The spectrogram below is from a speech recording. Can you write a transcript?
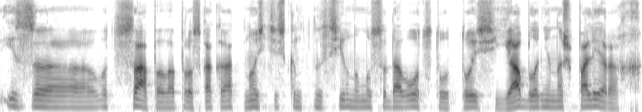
из WhatsApp вопрос, как относитесь к интенсивному садоводству, то есть яблони на шпалерах?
